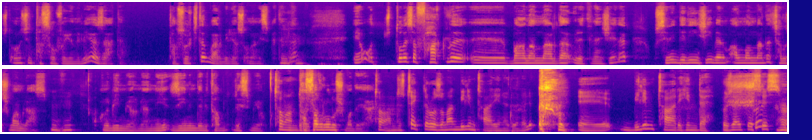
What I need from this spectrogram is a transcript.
İşte onun için tasavvufa yöneliyor zaten. Tasavvuf kitabı var biliyorsun ona nispet Hı edilen. hı. E, o dolayısıyla farklı e, bağlamlarda üretilen şeyler. Senin dediğin şeyi benim Almanlarda çalışmam lazım. Hı hı. Onu bilmiyorum yani ni- zihnimde bir tablo resmi yok. Tamamdır. hocam. Tasavvur oluşmadı yani. Tamamdır. Tekrar o zaman bilim tarihine dönelim. Ee, bilim tarihinde özellikle Şöyle- siz Heh.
